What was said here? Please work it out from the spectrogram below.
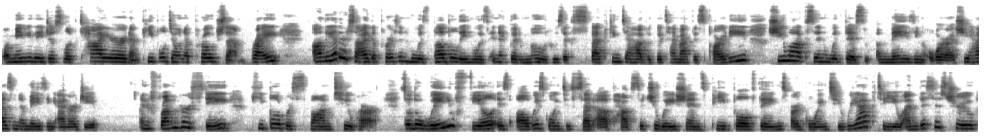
or maybe they just look tired and people don't approach them, right? On the other side, the person who is bubbly, who is in a good mood, who's expecting to have a good time at this party, she walks in with this amazing aura. She has an amazing energy. And from her state, people respond to her. So the way you feel is always going to set up how situations, people, things are going to react to you. And this is true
